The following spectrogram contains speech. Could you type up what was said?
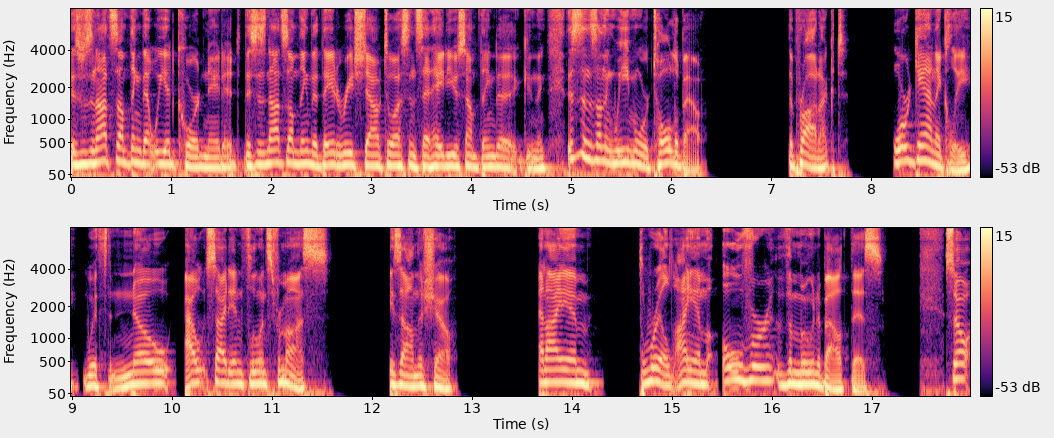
This was not something that we had coordinated. This is not something that they had reached out to us and said, hey, do you something to. This isn't something we even were told about. The product, organically, with no outside influence from us, is on the show. And I am thrilled. I am over the moon about this. So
